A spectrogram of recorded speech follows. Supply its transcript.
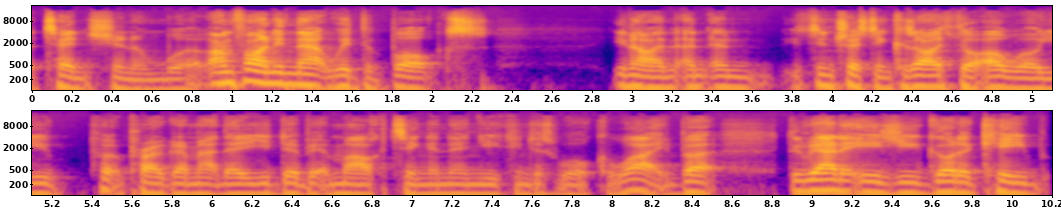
attention and work. I'm finding that with the box, you know, and, and, and it's interesting because I thought, oh well, you put a program out there, you do a bit of marketing, and then you can just walk away. But the reality is, you got to keep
